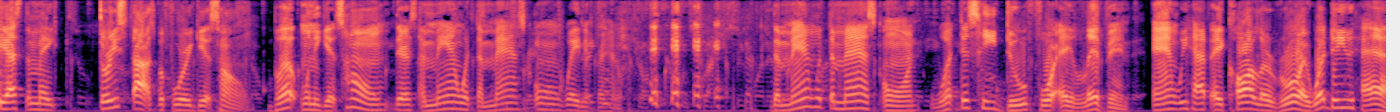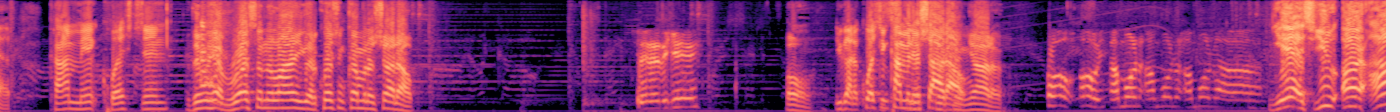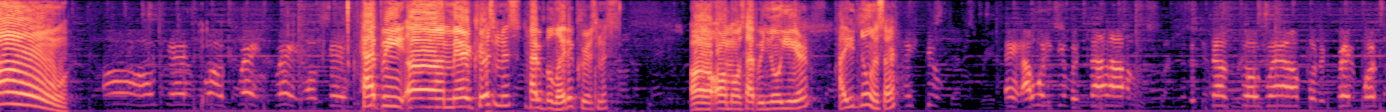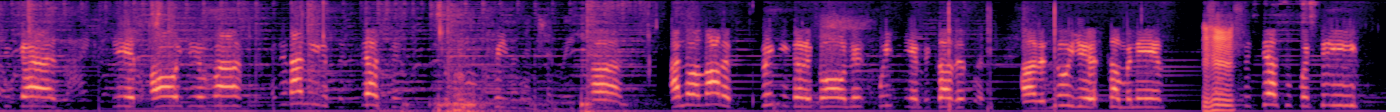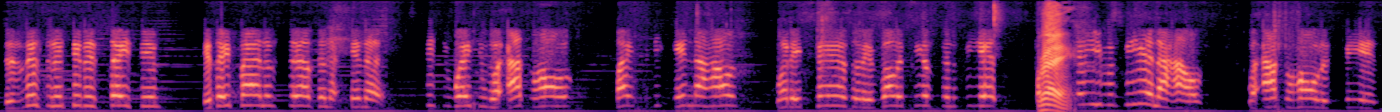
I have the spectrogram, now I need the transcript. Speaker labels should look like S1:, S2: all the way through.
S1: He has to make three stops before he gets home. But when he gets home, there's a man with the mask on waiting for him. the man with the mask on, what does he do for a living? And we have a caller, Roy. What do you have? Comment, question.
S2: Then we have Russ on the line. You got a question coming or shout out?
S3: Say that again.
S2: Oh,
S1: You got a question, comment, or shout out?
S2: Kenyatta.
S3: Oh, oh, I'm on, I'm on, I'm on. Uh,
S1: Yes, you are on. Happy uh Merry Christmas. Happy belated Christmas. Uh almost Happy New Year. How you doing, sir?
S3: Thank you. Hey, I want to give a shout out to the chess program for the great work you guys did all year round. And then I need a suggestion. Uh, I know a lot of drinking going to go on this weekend because it's, uh, the New Year's coming in.
S1: Mm-hmm.
S3: suggestion for teams that's listening to this station, if they find themselves in a, in a situation where alcohol might be in the house, where their parents or their relatives going to be at, or
S1: Right.
S3: they even be in the house where alcohol is being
